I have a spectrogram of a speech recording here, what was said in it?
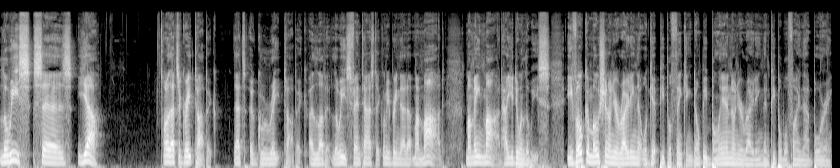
Luis says, Yeah. Oh, that's a great topic. That's a great topic. I love it. Luis, fantastic. Let me bring that up. My mod, my main mod. How you doing, Luis? Evoke emotion on your writing that will get people thinking. Don't be bland on your writing, then people will find that boring.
